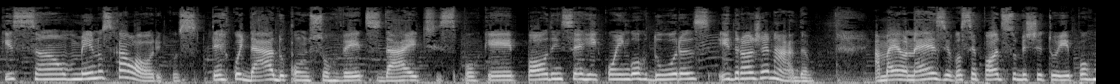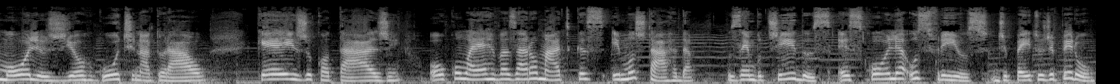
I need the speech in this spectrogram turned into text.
que são menos calóricos. Ter cuidado com os sorvetes diets, porque podem ser ricos em gorduras hidrogenadas. A maionese você pode substituir por molhos de iogurte natural, queijo cottage ou com ervas aromáticas e mostarda. Os embutidos, escolha os frios, de peito de peru,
